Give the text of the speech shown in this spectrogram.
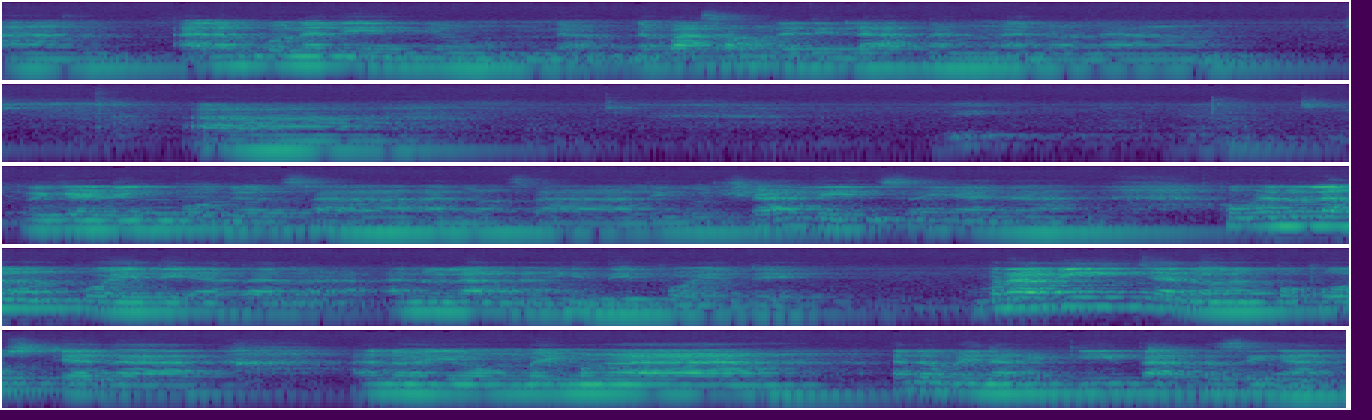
um, alam ko na din yung, na, nabasa ko na din lahat ng, ano, ng, ah regarding po doon sa ano sa Ligo Challenge ayan na kung ano lang ang pwede at ano, ano lang ang hindi pwede maraming ano nagpo-post dyan na ano yung may mga ano may nakikita kasi nga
